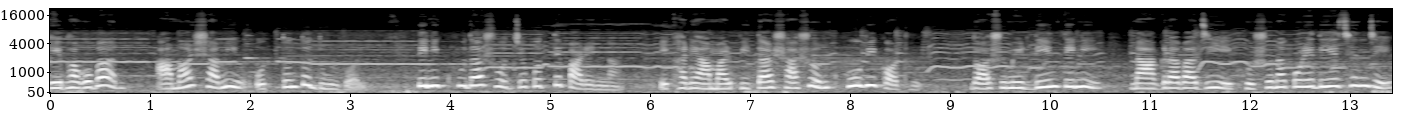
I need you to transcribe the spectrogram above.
হে ভগবান, আমার স্বামী অত্যন্ত দুর্বল। তিনি ক্ষুধা সহ্য করতে পারেন না। এখানে আমার পিতার শাসন খুবই কঠোর। দশমীর দিন তিনি নাগরা বাজিয়ে ঘোষণা করে দিয়েছেন যে,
